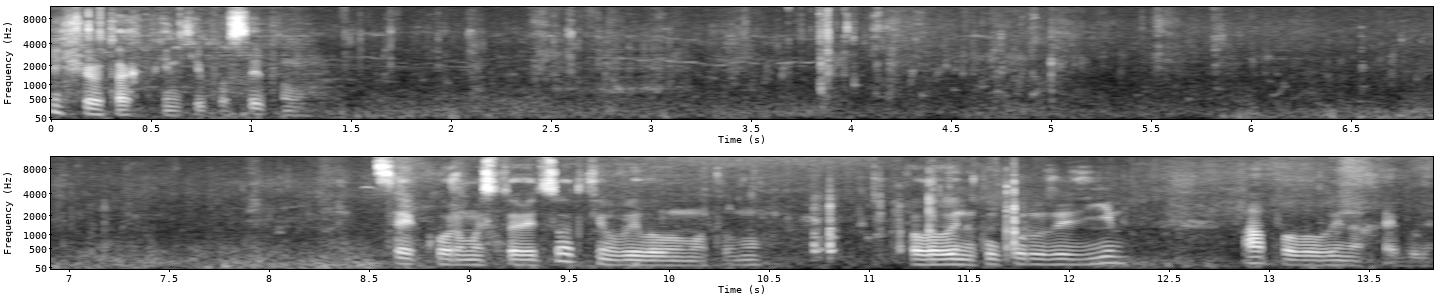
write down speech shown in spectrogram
І ще так пінки посипемо. Цей корм ми 100% виловимо, тому половину кукурузи з'їм, а половина хай буде.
